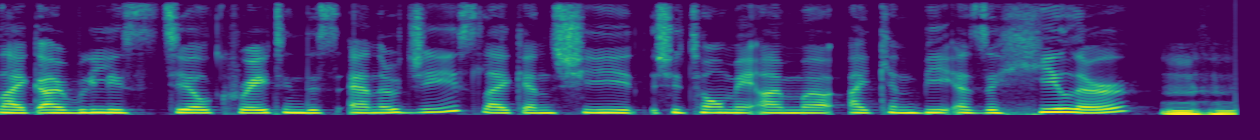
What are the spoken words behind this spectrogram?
like I really still creating these energies. Like, and she she told me I'm a, I can be as a healer hmm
